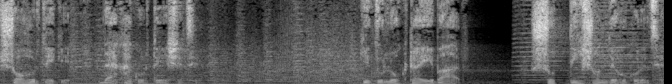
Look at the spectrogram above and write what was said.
শহর থেকে দেখা করতে এসেছে। কিন্তু লোকটা এবার সত্যি সন্দেহ করেছে।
